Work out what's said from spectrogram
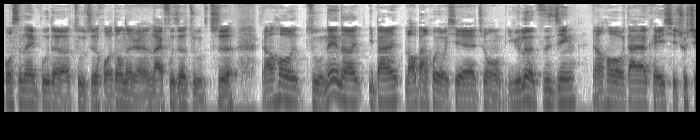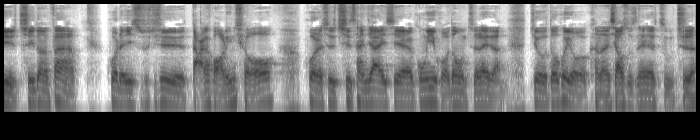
公司内部的组织活动的人来负责组织。然后组内呢，一般老板会有一些这种娱乐资金，然后大家可以一起出去吃一顿饭，或者一起出去打个保龄球，或者是去参加一些公益活动之类的，就都会有可能小组之内的组织。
